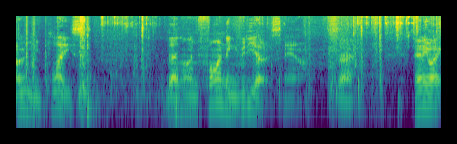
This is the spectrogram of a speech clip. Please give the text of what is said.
only place that I'm finding videos now. So, anyway,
